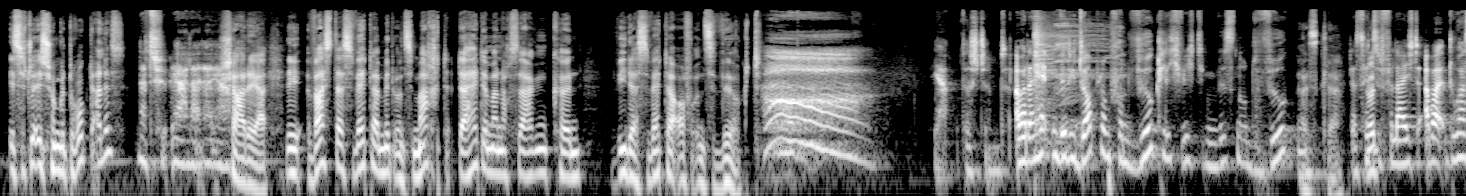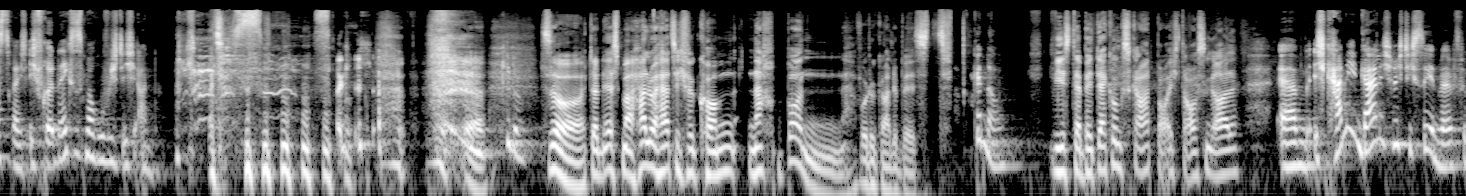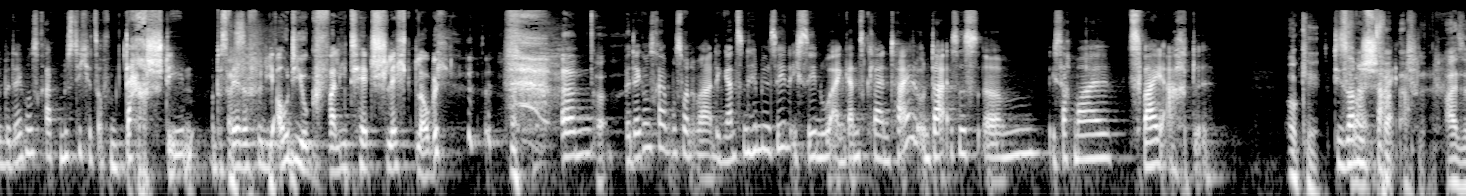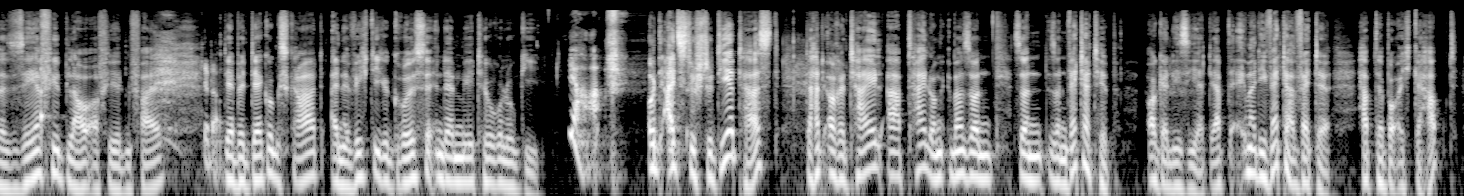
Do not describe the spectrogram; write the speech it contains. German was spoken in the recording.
Ist, ist schon gedruckt alles? Natürlich, ja, leider ja. Schade, ja. Nee, was das Wetter mit uns macht, da hätte man noch sagen können, wie das Wetter auf uns wirkt. Oh. Ja, das stimmt. Aber da hätten wir die Doppelung von wirklich wichtigem Wissen und Wirken. Alles klar. Das hätte Gut. vielleicht, aber du hast recht. Ich, nächstes Mal rufe ich dich an. Sag ich. Ja. Genau. So, dann erstmal hallo, herzlich willkommen nach Bonn, wo du gerade bist. Genau. Wie ist der Bedeckungsgrad bei euch draußen gerade? Ähm, ich kann ihn gar nicht richtig sehen, weil für Bedeckungsgrad müsste ich jetzt auf dem Dach stehen. Und das wäre für die Audioqualität schlecht, glaube ich. ähm, Bedeckungsgrad muss man immer den ganzen Himmel sehen. Ich sehe nur einen ganz kleinen Teil und da ist es, ähm, ich sag mal, zwei Achtel. Okay. Die Sonne zwei, scheint. Zwei also sehr viel Blau auf jeden Fall. Genau. Der Bedeckungsgrad, eine wichtige Größe in der Meteorologie. Ja. Und als du studiert hast, da hat eure Teil Abteilung immer so einen so so ein Wettertipp organisiert. Ihr habt immer die Wetterwette, habt ihr bei euch gehabt.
